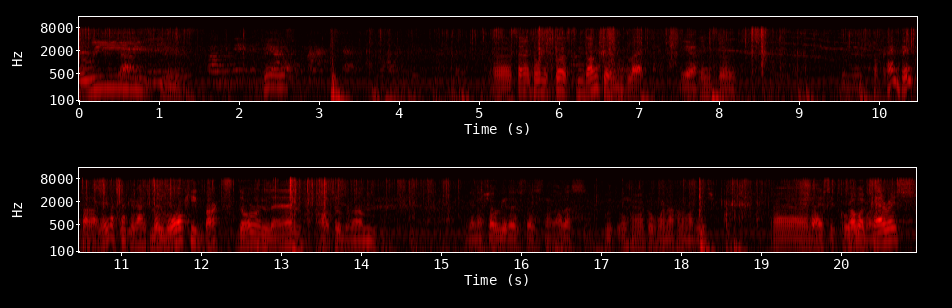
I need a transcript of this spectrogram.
3. Äh, San Antonio Spurs. Tim Duncan. Black. Ja. Insert. Noch kein Basefahrer, ne? Das gar nicht. Milwaukee Bucks Doran Lamb Autogramm. Ja, dann schau wieder, dass das noch alles gut um. Ja, gucken wir nachher nochmal durch. Ähm, Scheiße, cool, Robert. Parrish.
